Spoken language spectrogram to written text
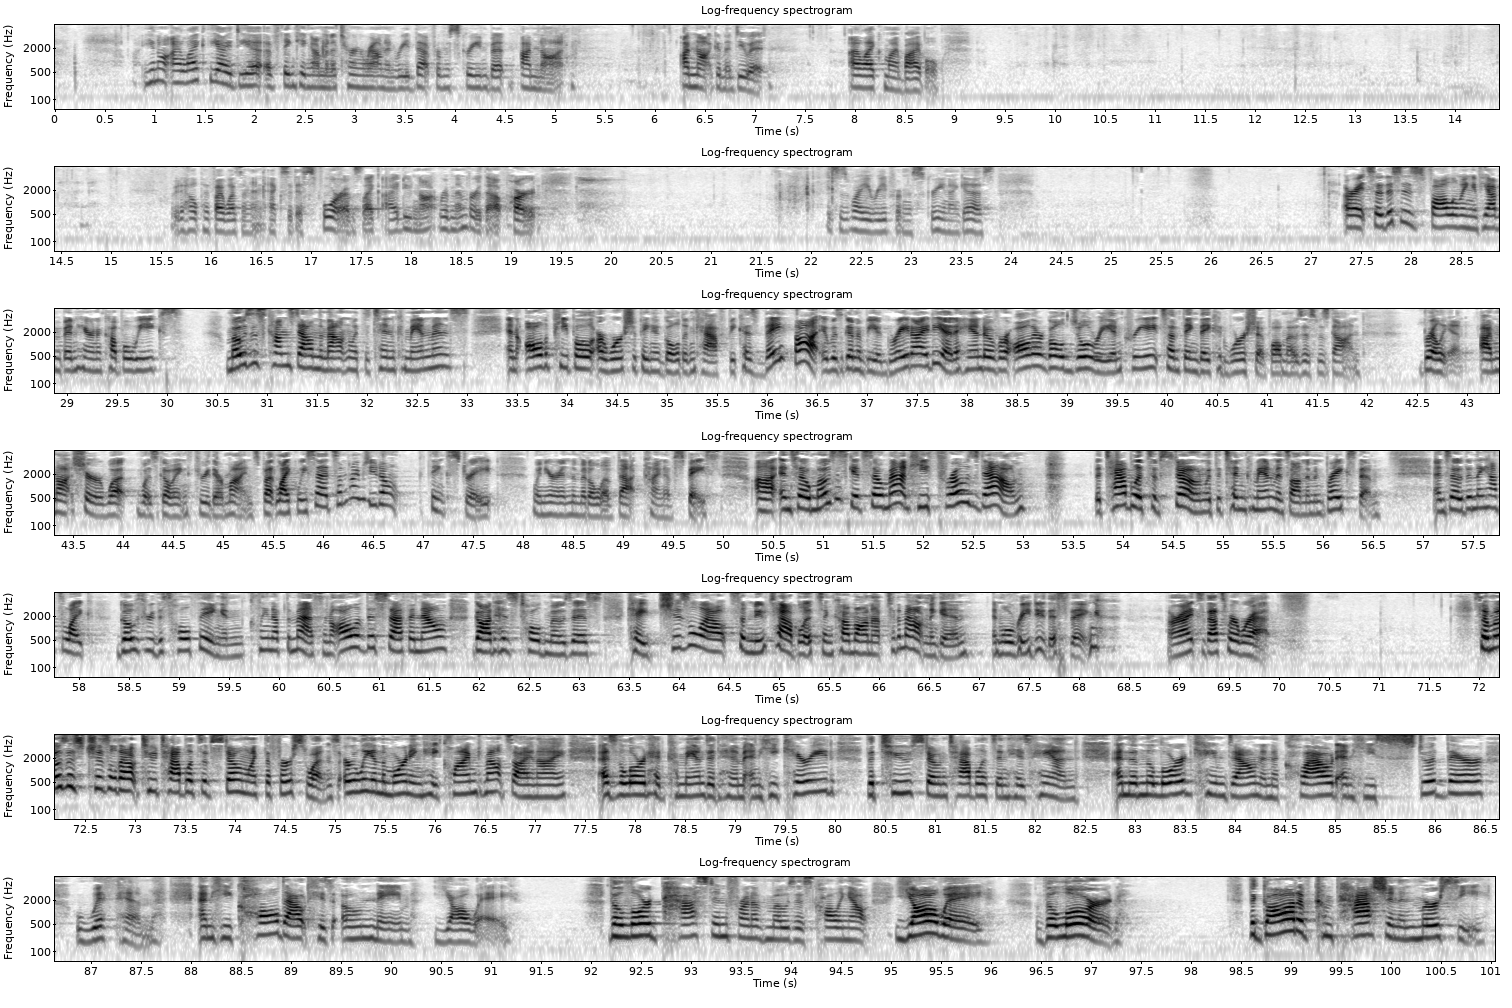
You know, I like the idea of thinking I'm going to turn around and read that from a screen, but I'm not. I'm not going to do it. I like my Bible. Would help if I wasn't in Exodus 4. I was like, I do not remember that part. This is why you read from the screen, I guess. All right, so this is following, if you haven't been here in a couple weeks. Moses comes down the mountain with the Ten Commandments, and all the people are worshiping a golden calf because they thought it was going to be a great idea to hand over all their gold jewelry and create something they could worship while Moses was gone brilliant. I'm not sure what was going through their minds. But like we said, sometimes you don't think straight when you're in the middle of that kind of space. Uh, and so Moses gets so mad, he throws down the tablets of stone with the Ten Commandments on them and breaks them. And so then they have to like go through this whole thing and clean up the mess and all of this stuff. And now God has told Moses, okay, chisel out some new tablets and come on up to the mountain again and we'll redo this thing. All right, so that's where we're at. So Moses chiseled out two tablets of stone like the first ones. Early in the morning, he climbed Mount Sinai as the Lord had commanded him, and he carried the two stone tablets in his hand. And then the Lord came down in a cloud, and he stood there with him, and he called out his own name, Yahweh. The Lord passed in front of Moses, calling out, Yahweh, the Lord, the God of compassion and mercy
